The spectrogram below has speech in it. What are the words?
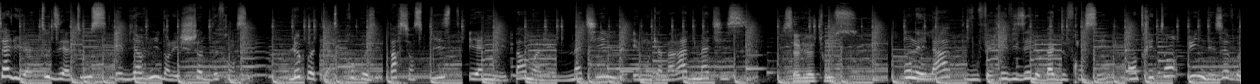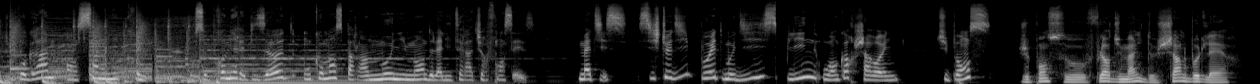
Salut à toutes et à tous et bienvenue dans les Shots de français, le podcast proposé par Science Piste et animé par moi-même Mathilde et mon camarade Mathis. Salut à tous On est là pour vous faire réviser le bac de français en traitant une des œuvres du programme en 5 minutes chrono. Pour ce premier épisode, on commence par un monument de la littérature française. Mathis, si je te dis poète maudit, spleen ou encore charogne, tu penses? Je pense aux Fleurs du Mal de Charles Baudelaire.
